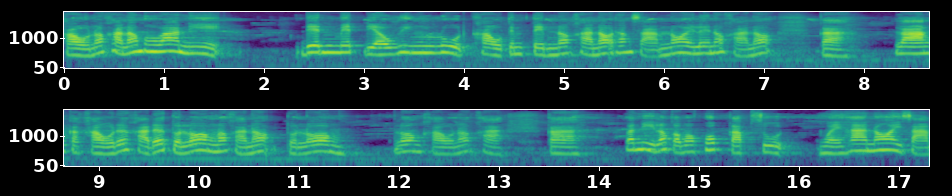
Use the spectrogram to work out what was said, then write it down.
เข่าเนาะค่ะเนาะเมื่อวานนี่เด่นเม็ดเดียววิ่งลูดเข่าเต็มๆเนาะค่ะเนาะทั้งสามน้อยเลยเนาะค่ะเนาะกะลางกับเข่าเด้อค่ะเด้อตัวร่องเนาะค่ะเนาะตัวร่องร่องเข่าเนาะค่ะกะวันนี้เราก็มาพบกับสูตรหวยห้าน้อยสาม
